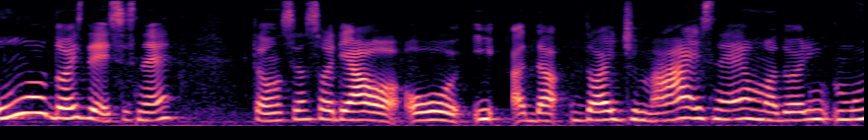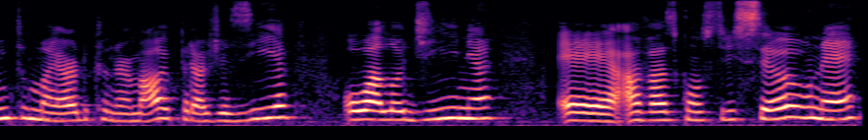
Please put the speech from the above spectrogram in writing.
um ou dois desses, né? Então sensorial ou dói demais, né? Uma dor muito maior do que o normal, hiperalgesia, ou alodínia, é, a vasoconstrição, né?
